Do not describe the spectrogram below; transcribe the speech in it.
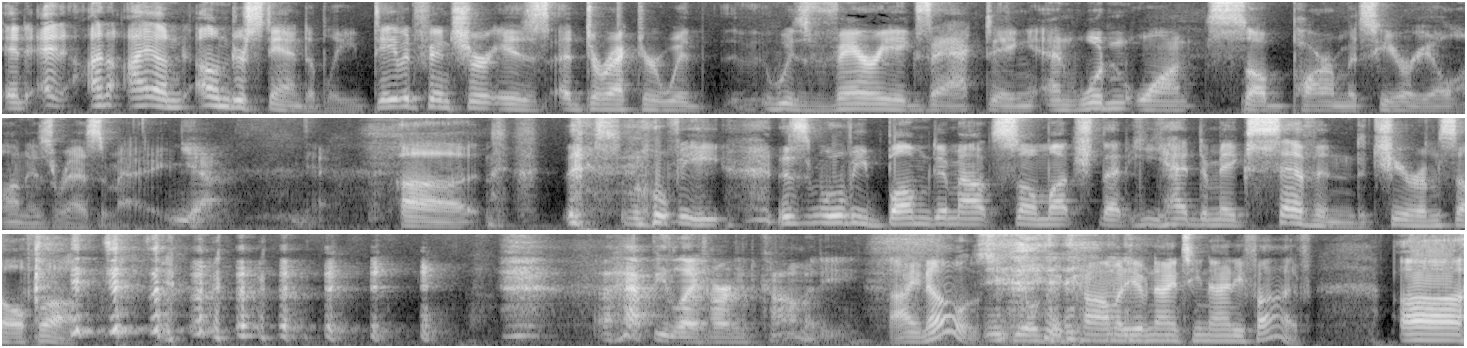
and, and, I un- understandably, David Fincher is a director with who is very exacting and wouldn't want subpar material on his resume. yeah. Yeah. Uh, this movie this movie bummed him out so much that he had to make seven to cheer himself up. A happy, lighthearted comedy. I know it's a feel good comedy of 1995. Uh,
